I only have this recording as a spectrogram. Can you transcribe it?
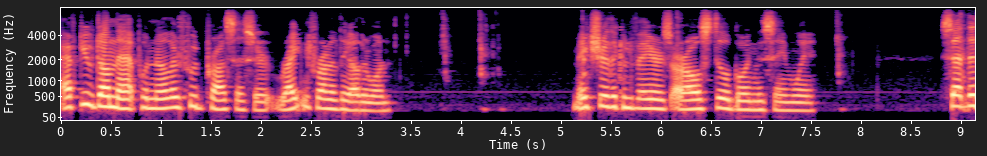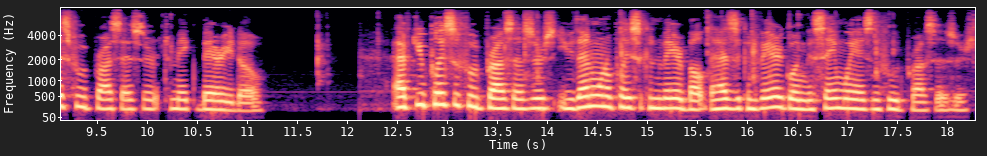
After you've done that, put another food processor right in front of the other one. Make sure the conveyors are all still going the same way. Set this food processor to make berry dough. After you place the food processors, you then want to place a conveyor belt that has the conveyor going the same way as the food processors.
